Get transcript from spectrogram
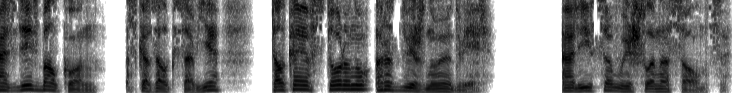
«А здесь балкон», — сказал Ксавье, толкая в сторону раздвижную дверь. Алиса вышла на солнце.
